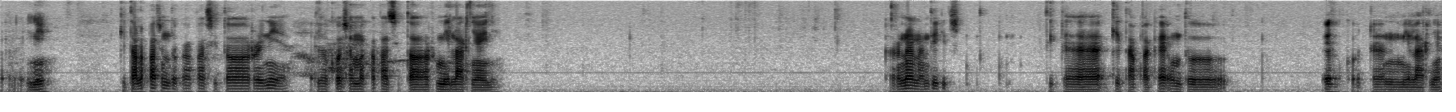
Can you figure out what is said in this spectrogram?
nah, ini kita lepas untuk kapasitor ini ya elko sama kapasitor milarnya ini. Karena nanti tidak kita pakai untuk elko dan milarnya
